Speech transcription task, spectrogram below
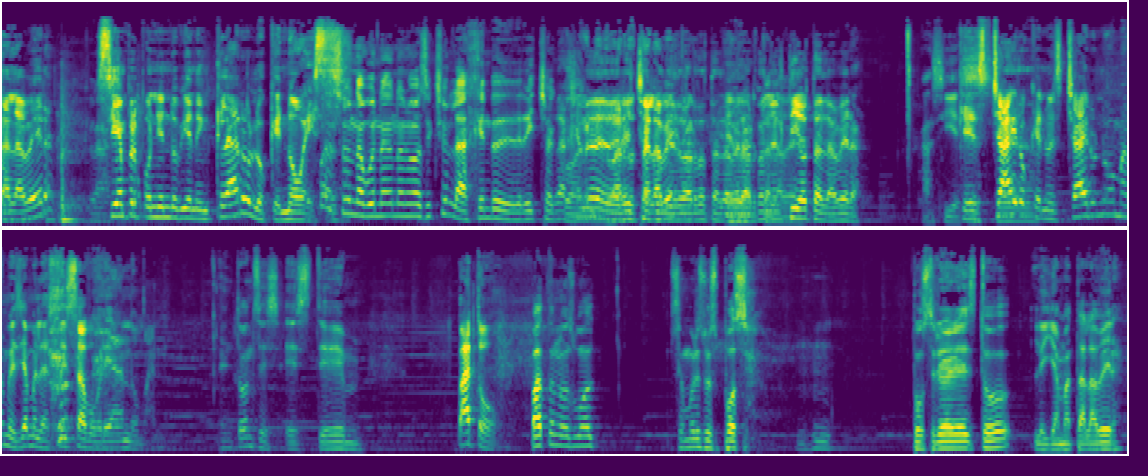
Talavera, siempre poniendo bien en claro lo que no es. Pues es una buena, una nueva sección, la agenda de derecha La con agenda de Eduardo derecha Talavera. con Eduardo Talavera, Eduardo con el tío Talavera. Así es. que es Chairo, que no es Chairo, no mames, ya me la estoy saboreando, man. Entonces, este. Pato, Patton Oswalt se muere su esposa. Posterior a esto, le llama Talavera.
